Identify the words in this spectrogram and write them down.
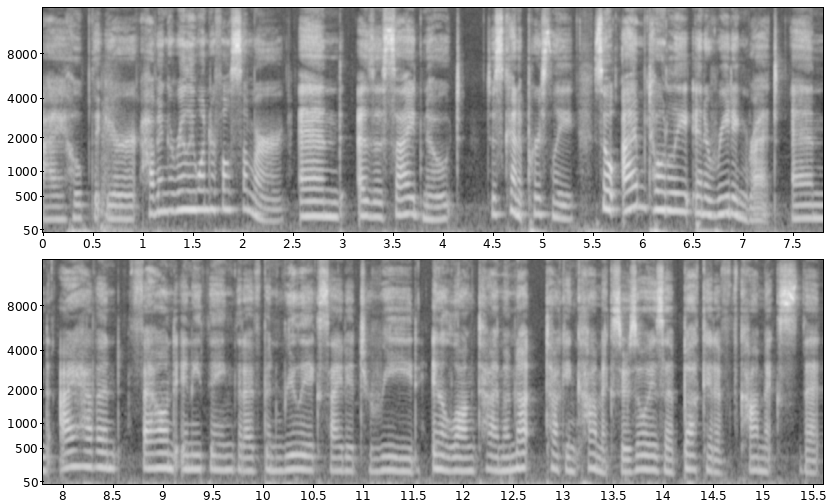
I hope that you're having a really wonderful summer. And as a side note, just kind of personally. So I'm totally in a reading rut and I haven't found anything that I've been really excited to read in a long time. I'm not talking comics. There's always a bucket of comics that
